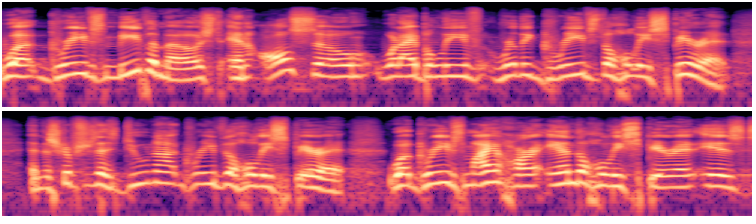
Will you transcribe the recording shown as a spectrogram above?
What grieves me the most, and also what I believe really grieves the Holy Spirit, and the scripture says, do not grieve the Holy Spirit. What grieves my heart and the Holy Spirit is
